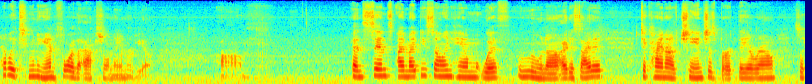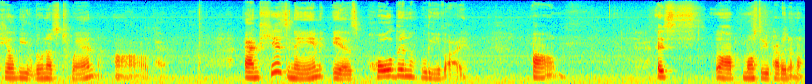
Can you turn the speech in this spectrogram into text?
probably tuning in for the actual name reveal. Um, and since I might be selling him with Luna, I decided to kind of change his birthday around so he'll be Luna's twin. Uh, okay. And his name is Holden Levi. Um, it's, well, most of you probably don't know.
